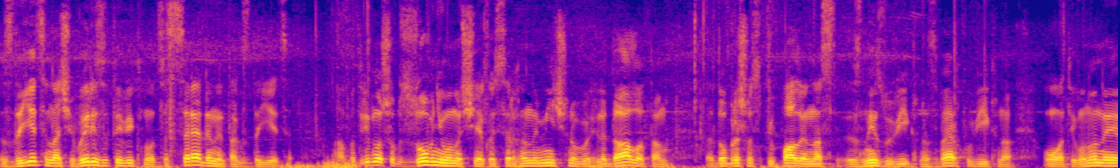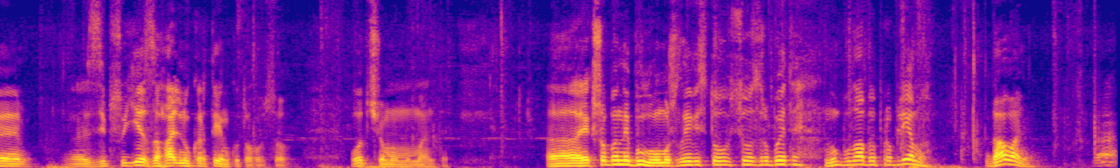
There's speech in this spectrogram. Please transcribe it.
здається, наче вирізати вікно. Це зсередини так здається. А потрібно, щоб ззовні воно ще якось ергономічно виглядало. Там добре, що співпали у нас знизу вікна, зверху вікна. От, і воно не е, зіпсує загальну картинку того всього. От в чому моменти. Е, якщо б не було можливість того всього зробити, ну була би проблема. Да, Ваня? Да.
